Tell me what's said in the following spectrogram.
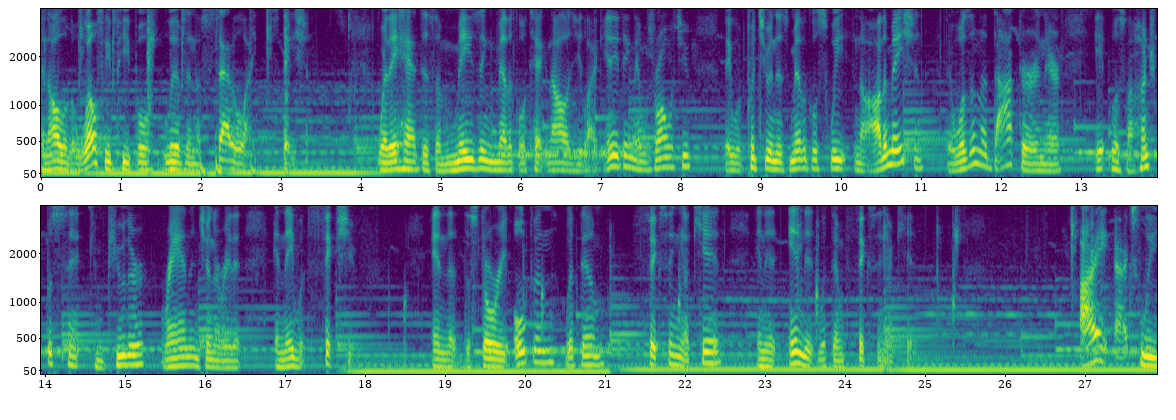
and all of the wealthy people lived in a satellite station where they had this amazing medical technology. Like anything that was wrong with you, they would put you in this medical suite, and the automation there wasn't a doctor in there. It was 100% computer ran and generated, and they would fix you. And the, the story opened with them fixing a kid, and it ended with them fixing a kid. I actually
